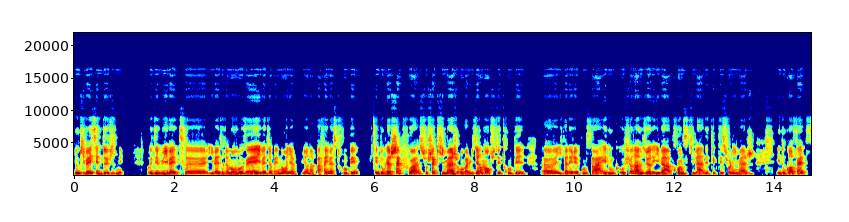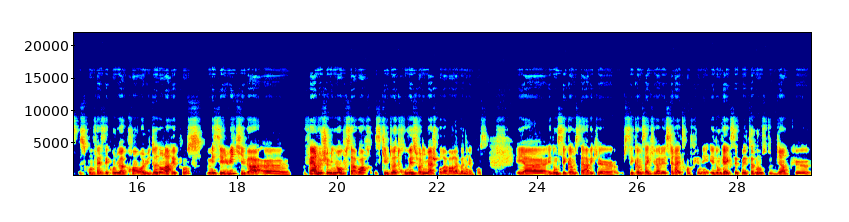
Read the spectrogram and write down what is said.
Donc, il va essayer de deviner. au début, il va être, il va être vraiment mauvais, il va dire, ben non, il y, en a pas, enfin, il va se tromper. Et donc à chaque fois, sur chaque image, on va lui dire non, tu t'es trompé, il fallait répondre ça. Et donc au fur et à mesure, il va apprendre ce qu'il a à détecter sur l'image. Et donc en fait, ce qu'on fait, c'est qu'on lui apprend en lui donnant la réponse, mais c'est lui qui va faire le cheminement pour savoir ce qu'il doit trouver sur l'image pour avoir la bonne réponse. Et, donc c'est comme ça avec c'est comme ça qu'il va réussir à être entraîné. Et donc avec cette méthode, on se doute bien que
